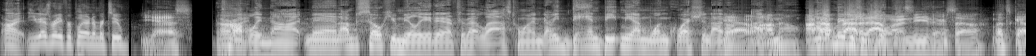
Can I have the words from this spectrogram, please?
All right, you guys ready for player number two? yes. All right. Probably not, man. I'm so humiliated after that last one. I mean, Dan beat me on one question. I don't. Yeah, well, I don't I'm, know. I'm I not don't, maybe we proud of should that one this. either, so let's go.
